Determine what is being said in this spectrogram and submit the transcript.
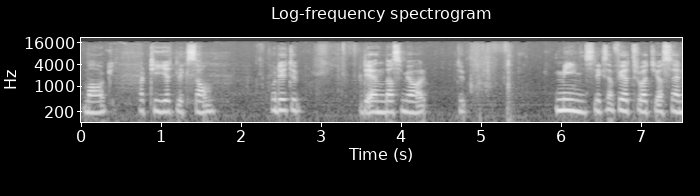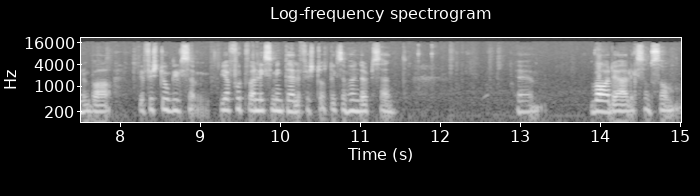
magpartiet liksom. Och det är typ det enda som jag typ minns liksom för jag tror att jag sen bara jag förstod liksom, jag har fortfarande liksom inte heller förstått liksom 100 procent eh, vad det är liksom som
